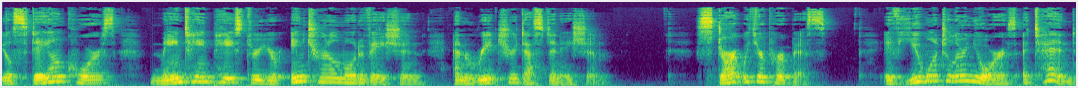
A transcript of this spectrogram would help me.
You'll stay on course, maintain pace through your internal motivation, and reach your destination. Start with your purpose. If you want to learn yours, attend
